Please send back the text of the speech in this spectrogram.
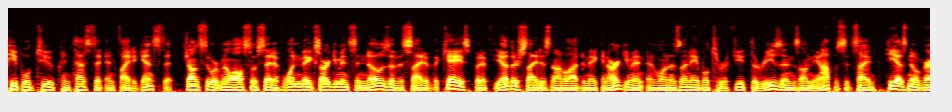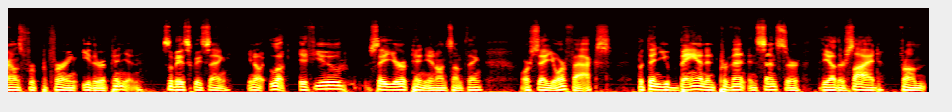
people to contest it and fight against it. John Stuart Mill also said if one makes arguments and knows of a side of the case, but if the other side is not allowed to make an argument and one is unable to refute the reasons on the opposite side, he has no grounds for preferring either opinion. So basically saying, you know, look, if you say your opinion on something or say your facts, but then you ban and prevent and censor the other side from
